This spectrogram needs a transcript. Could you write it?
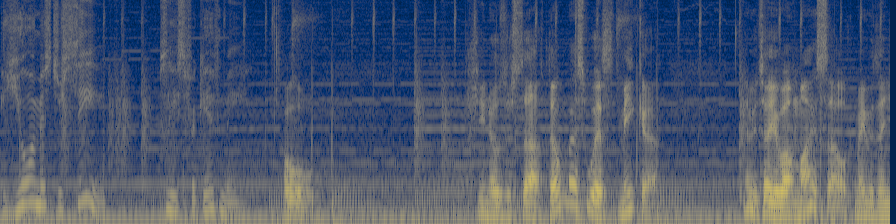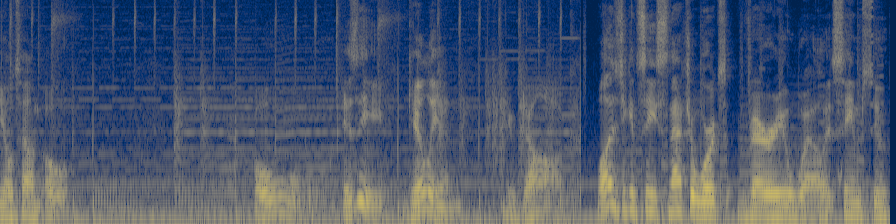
you're Mr. Seed. Please forgive me. Oh. She knows her stuff. Don't mess with Mika. Let me tell you about myself. Maybe then you'll tell him. Oh. Oh. Izzy. Gillian. You dog. Well, as you can see, Snatcher works very well. It seems to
